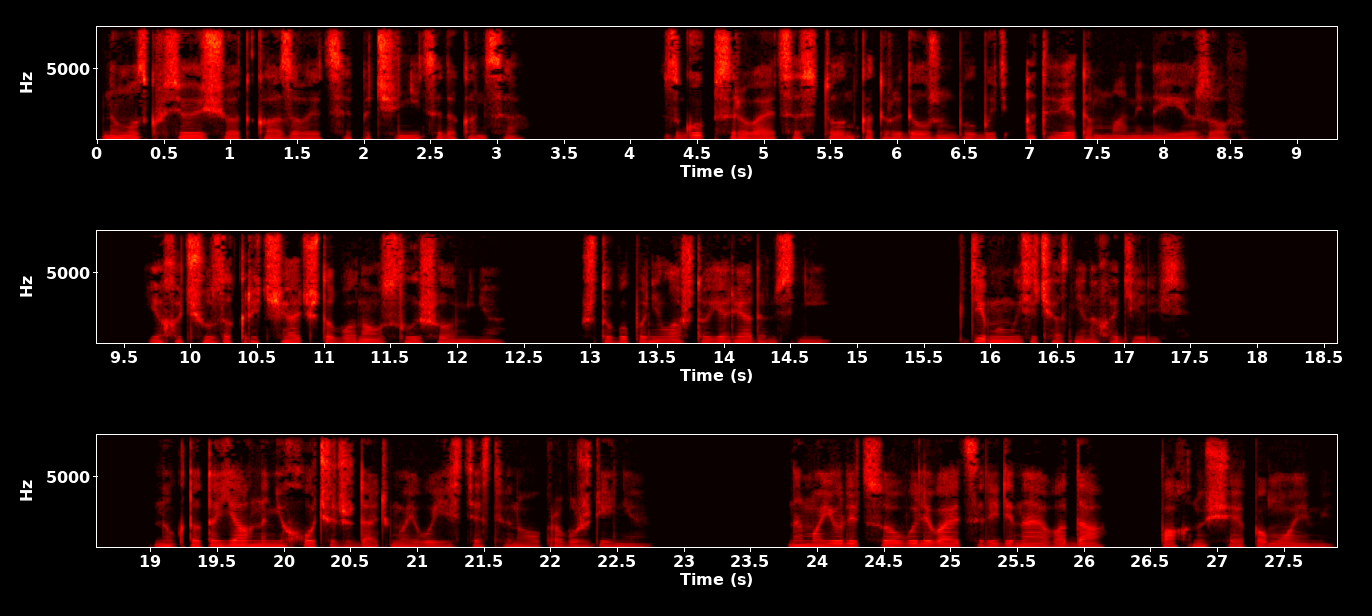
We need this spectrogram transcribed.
но мозг все еще отказывается подчиниться до конца. С губ срывается стон, который должен был быть ответом маме на ее зов. Я хочу закричать, чтобы она услышала меня, чтобы поняла, что я рядом с ней, где бы мы сейчас ни находились. Но кто-то явно не хочет ждать моего естественного пробуждения. На мое лицо выливается ледяная вода, пахнущая помоями.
